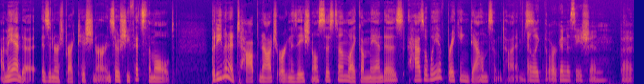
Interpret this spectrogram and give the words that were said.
Amanda is a nurse practitioner, and so she fits the mold. But even a top notch organizational system like Amanda's has a way of breaking down sometimes. I like the organization, but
